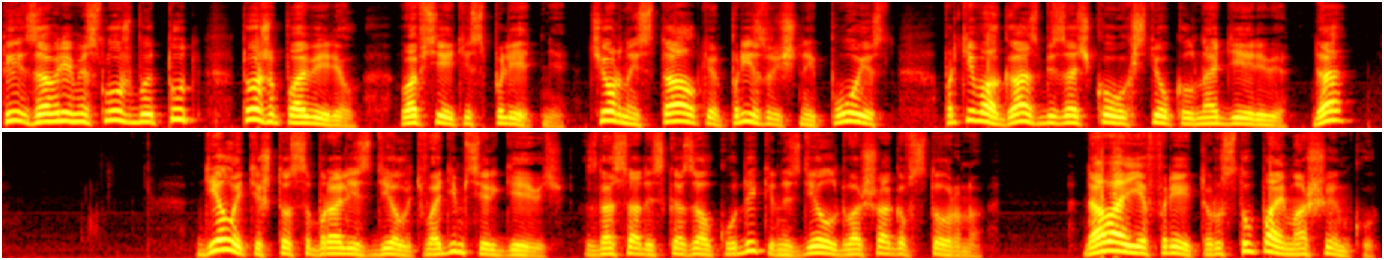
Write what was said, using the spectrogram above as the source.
ты за время службы тут тоже поверил во все эти сплетни? Черный сталкер, призрачный поезд, противогаз без очковых стекол на дереве, да?» «Делайте, что собрались делать, Вадим Сергеевич», — с досадой сказал Кудыкин и сделал два шага в сторону. «Давай, ефрейтор, уступай машинку»,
